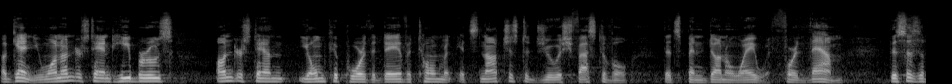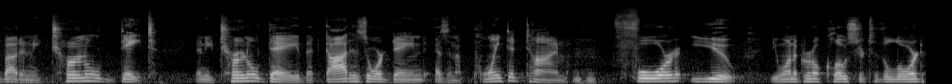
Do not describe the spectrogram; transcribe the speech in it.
Again, you want to understand Hebrews, understand Yom Kippur, the Day of Atonement. It's not just a Jewish festival that's been done away with. For them, this is about an eternal date, an eternal day that God has ordained as an appointed time for you. You want to grow closer to the Lord,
